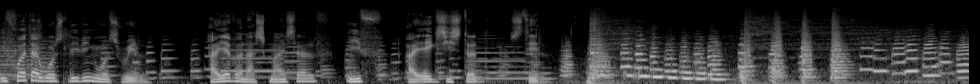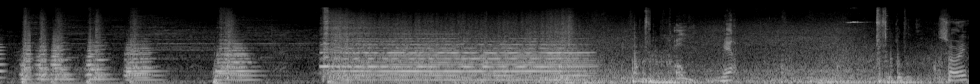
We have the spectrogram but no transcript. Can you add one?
if what I was living was real. I even asked myself if I existed still. Sorry.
